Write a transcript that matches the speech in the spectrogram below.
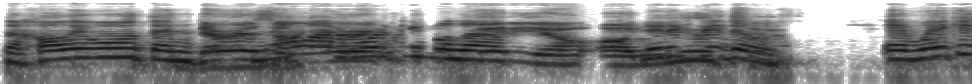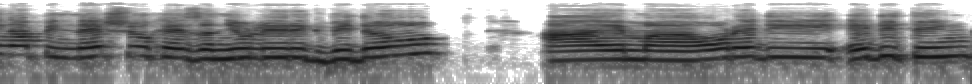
The Hollywood and There is a now I'm working on a video on lyric YouTube. videos. And Waking Up in Nashville has a new lyric video. I'm uh, already editing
